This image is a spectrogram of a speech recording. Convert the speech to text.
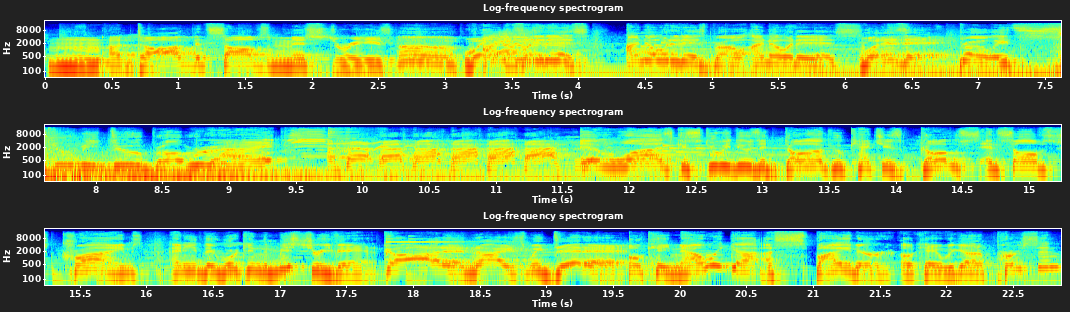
Hmm, a dog that solves mysteries. Wait, I know what it is. I know what it is, bro. I know what it is. What is it? Bro, it's Scooby Doo, bro. Right? it was, because Scooby Doo is a dog who catches ghosts and solves crimes, and he, they work in the mystery van. Got it. Nice. We did it. Okay, now we got a spider. Okay, we got a person,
